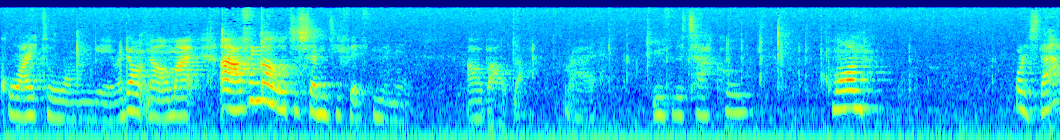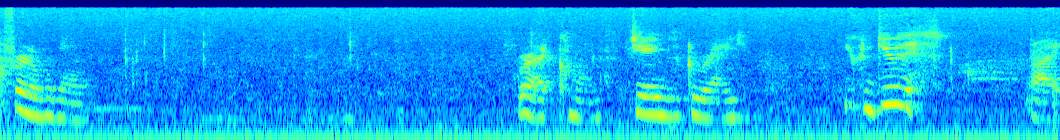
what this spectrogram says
quite a long game. I don't know, I might... Uh, I think I'll go to 75th minute. How about that? Right. In for the tackle. Come on. What is that for another ball? Right, come on. James Gray. You can do this. Right.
